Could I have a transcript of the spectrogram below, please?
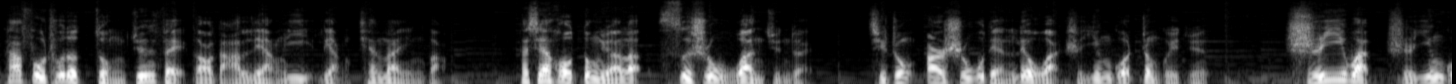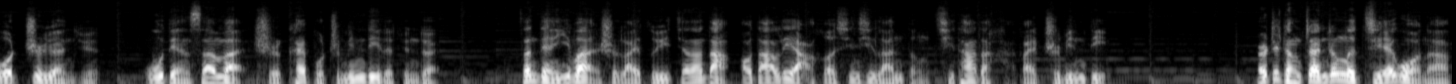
他付出的总军费高达两亿两千万英镑，他先后动员了四十五万军队，其中二十五点六万是英国正规军。十一万是英国志愿军，五点三万是开普殖民地的军队，三点一万是来自于加拿大、澳大利亚和新西兰等其他的海外殖民地。而这场战争的结果呢，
